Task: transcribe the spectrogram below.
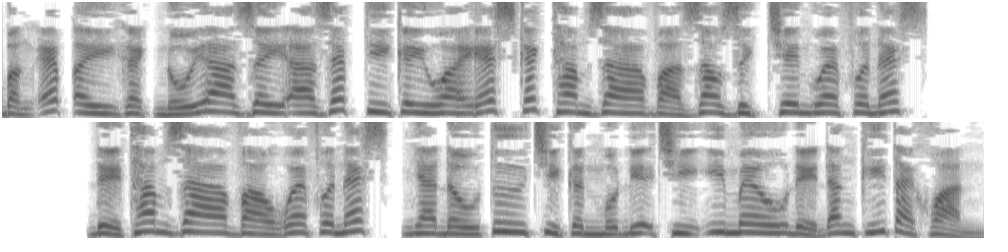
bằng fa gạch nối azaztkys cách tham gia và giao dịch trên Wefernex để tham gia vào Wefernex, nhà đầu tư chỉ cần một địa chỉ email để đăng ký tài khoản.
